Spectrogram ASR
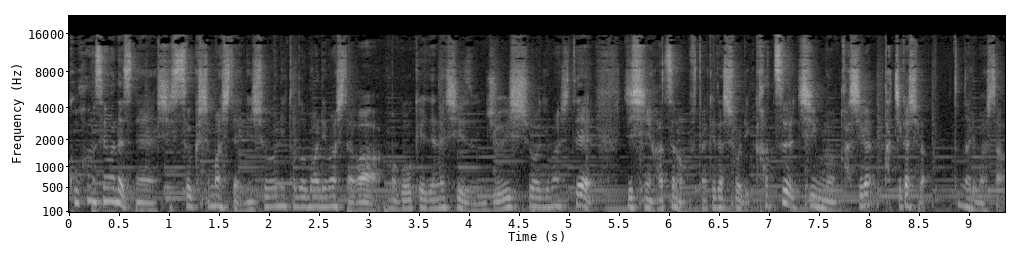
後半戦はですね失速しまして2勝にとどまりましたが、まあ、合計でねシーズン11勝を挙げまして自身初の2桁勝利かつチームの勝ち頭となりました。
